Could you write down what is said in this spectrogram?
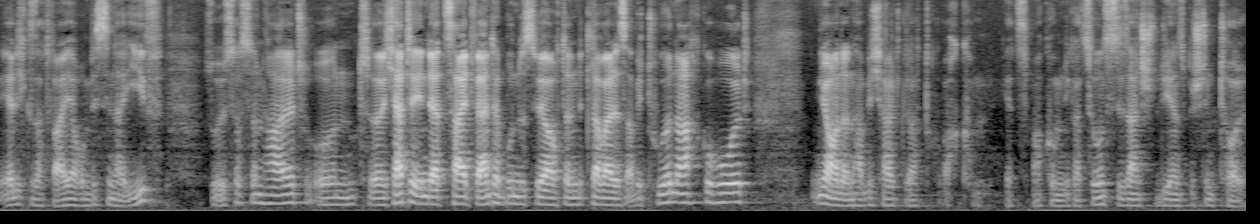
ehrlich gesagt war ich auch ein bisschen naiv so ist das dann halt. Und äh, ich hatte in der Zeit während der Bundeswehr auch dann mittlerweile das Abitur nachgeholt. Ja, und dann habe ich halt gedacht, ach komm, jetzt mal Kommunikationsdesign studieren, ist bestimmt toll.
